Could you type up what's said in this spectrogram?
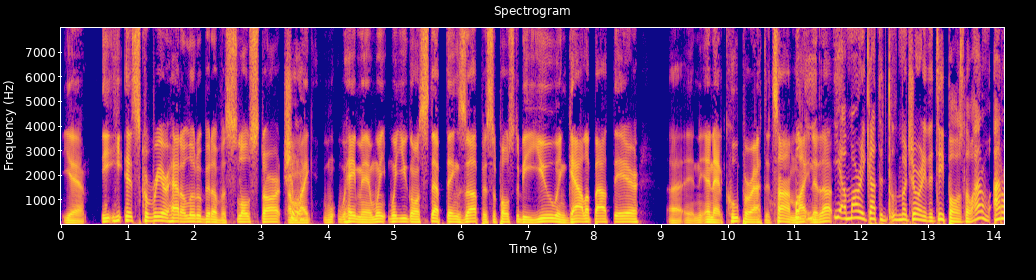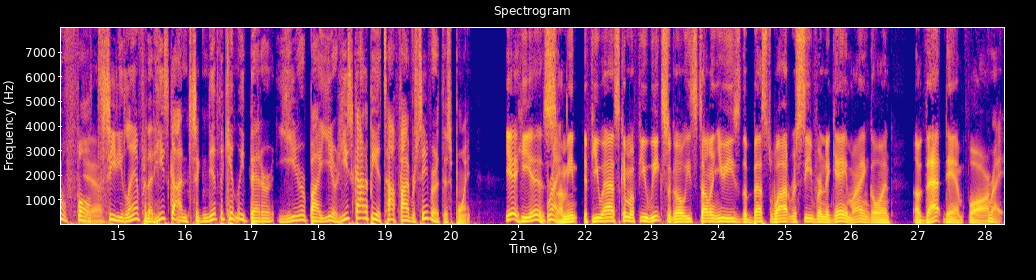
Yeah. He, he, his career had a little bit of a slow start. I'm like, hey, man, when, when you going to step things up? It's supposed to be you and Gallup out there uh, and, and that Cooper at the time Well, lighting y- it up. Yeah, Amari got the majority of the deep balls, though. I don't, I don't fault Yeah. CeeDee Lamb for that. He's gotten significantly better year by year. He's got to be a top five receiver at this point. Yeah, he is. Right. I mean, if you ask him a few weeks ago, he's telling you he's the best wide receiver in the game. I ain't going of that damn far. Right.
